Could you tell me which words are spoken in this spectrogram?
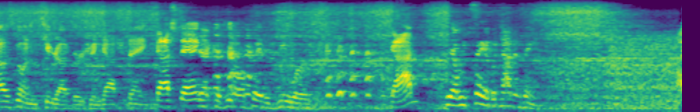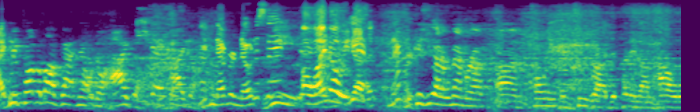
I was going in T-Rod version. Gosh dang. Gosh dang. Yeah, because we don't say the G word. God? Yeah, we say it, but not in vain. I We do. talk about God. No, no, I don't. He. I don't. You've never noticed that? We- Oh, I uh, know he doesn't. Never. Because you got to remember on, on Tony and T Rod, depending on how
